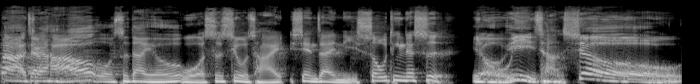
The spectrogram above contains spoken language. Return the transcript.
大家好，我是大游。我是秀才，现在你收听的是有一场秀。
